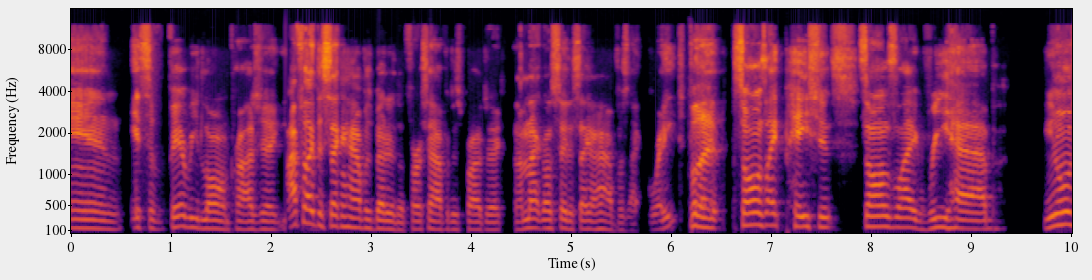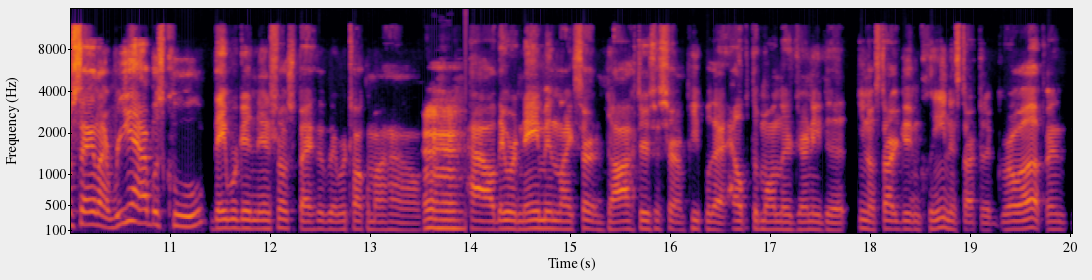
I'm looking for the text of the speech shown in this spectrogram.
And it's a very long project. I feel like the second half was better than the first half of this project. I'm not gonna say the second half was like great, but songs like Patience, songs like Rehab, you know what I'm saying? Like rehab was cool. They were getting introspective. They were talking about how Mm-hmm. how they were naming like certain doctors or certain people that helped them on their journey to you know start getting clean and start to grow up. And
